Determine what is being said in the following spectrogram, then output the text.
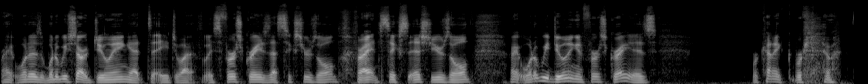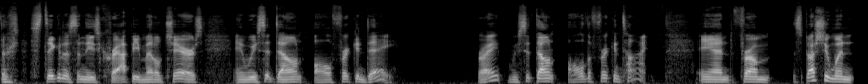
right what is what do we start doing at the age what is first grade is that six years old right six-ish years old right what are we doing in first grade is we're kind of they're sticking us in these crappy metal chairs and we sit down all freaking day right? We sit down all the freaking time. And from especially when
